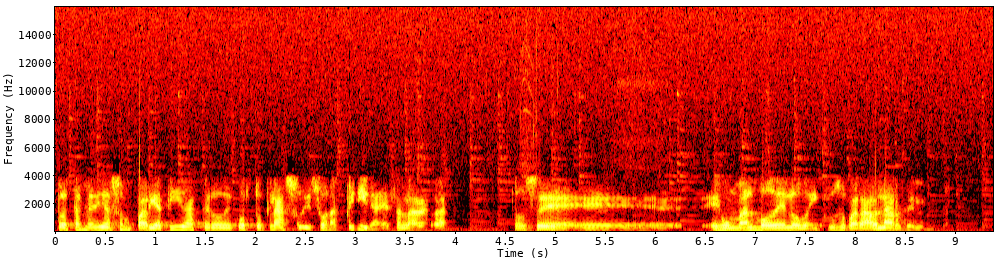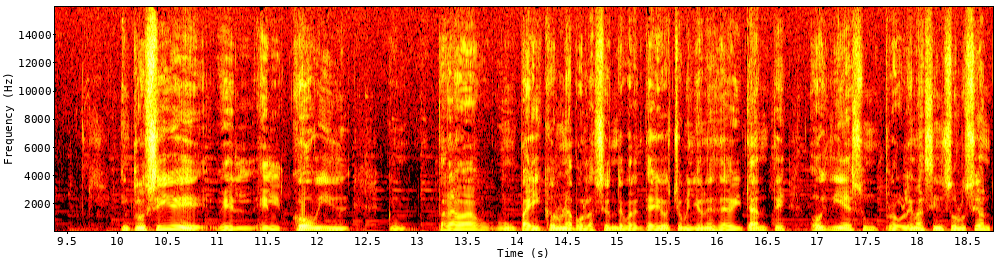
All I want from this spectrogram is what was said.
todas estas medidas son paliativas, pero de corto plazo y son aspirinas, esa es la verdad. Entonces, eh, es un mal modelo incluso para hablar del... Inclusive el, el COVID para un país con una población de 48 millones de habitantes, hoy día es un problema sin solución.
